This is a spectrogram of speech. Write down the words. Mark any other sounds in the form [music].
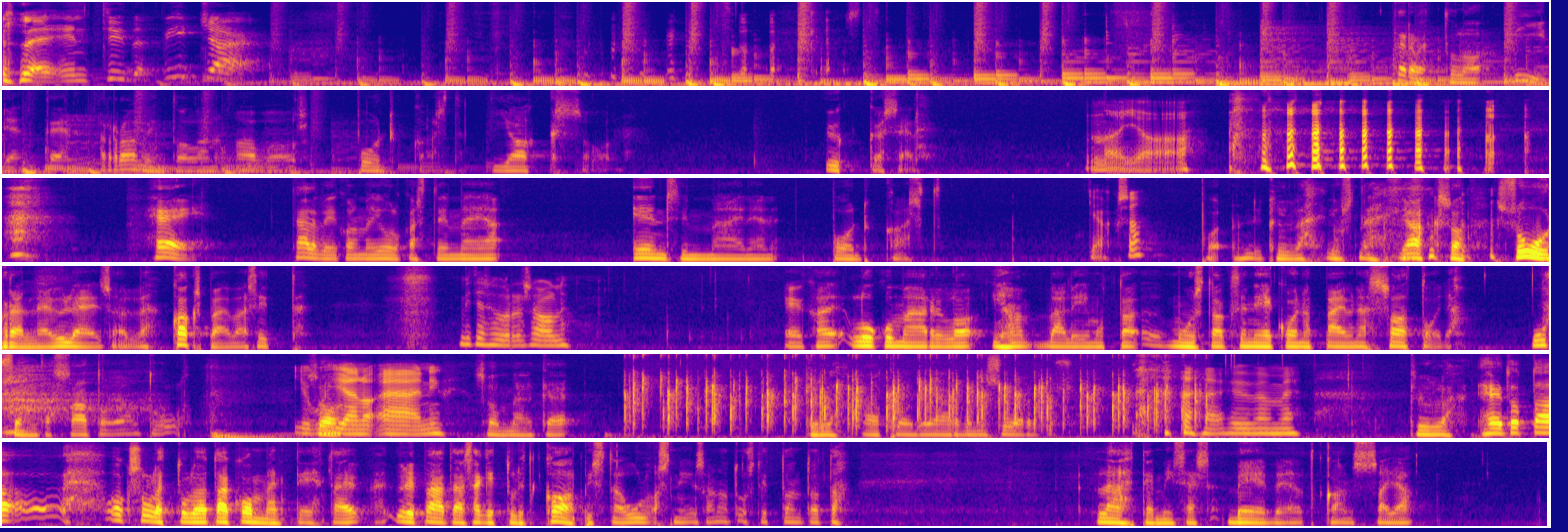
into the future. Tervetuloa viidenteen Ravintolan avaus podcast-jaksoon. Ykköselle. No jaa. [laughs] Hei, tällä viikolla me julkaistiin meidän ensimmäinen podcast. Jakso? Kyllä, just näin. Jakso suurelle yleisölle. Kaksi päivää sitten. Miten suuri se oli? Ei kai lukumäärillä ole ihan väliä, mutta muistaakseni ekoina päivinä satoja. Useita satoja on tullut. Joku Se on- hieno ääni. Se on melkein kyllä uploadin arvoinen suoritus. [laughs] Hyvä me. Kyllä. Hei, tota, onko sulle tullut jotain kommenttia, tai ylipäätään säkin tulit kaapista ulos niin sanotusti tuon tota, lähtemisessä BV kanssa ja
